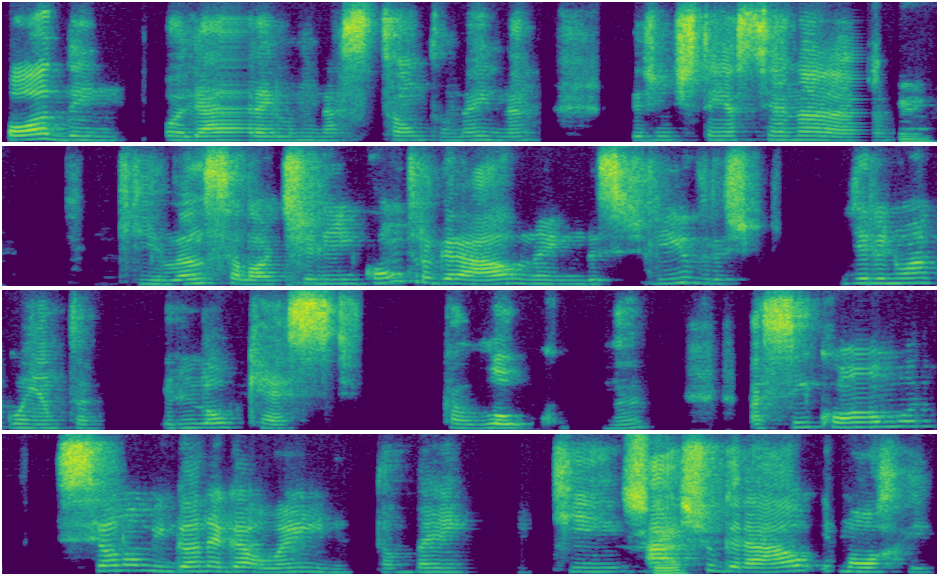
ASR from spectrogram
podem olhar a iluminação também, né? A gente tem a cena Sim. que Lancelot ele encontra o Graal né, em um desses livros e ele não aguenta, ele enlouquece, fica louco, né? Assim como, se eu não me engano, é Gawain também, que Sim. acha o Graal e morre.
